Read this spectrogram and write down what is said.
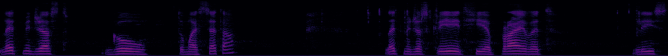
let me just go to my setup let me just create here private list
